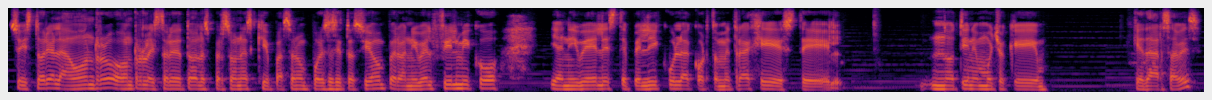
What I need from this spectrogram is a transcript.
Su historia la honro, honro la historia de todas las personas que pasaron por esa situación, pero a nivel fílmico y a nivel este película, cortometraje, este no tiene mucho que, que dar, ¿sabes?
